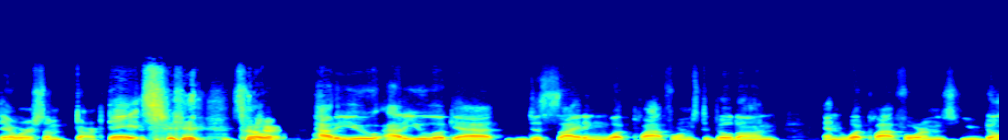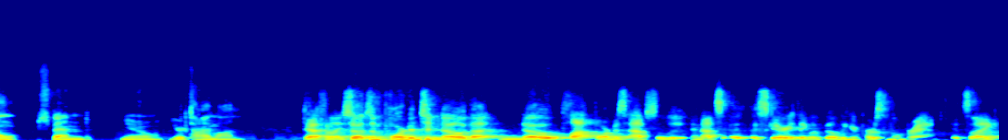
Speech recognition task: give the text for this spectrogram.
there were some dark days. so sure. how do you how do you look at deciding what platforms to build on and what platforms you don't spend, you know, your time on? Definitely. So it's important to know that no platform is absolute. And that's a, a scary thing with building your personal brand. It's like,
